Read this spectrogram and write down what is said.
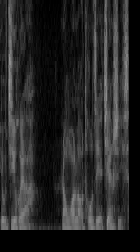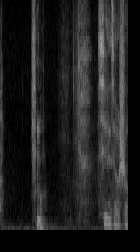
有机会啊，让我老头子也见识一下，去吧。谢谢教授。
